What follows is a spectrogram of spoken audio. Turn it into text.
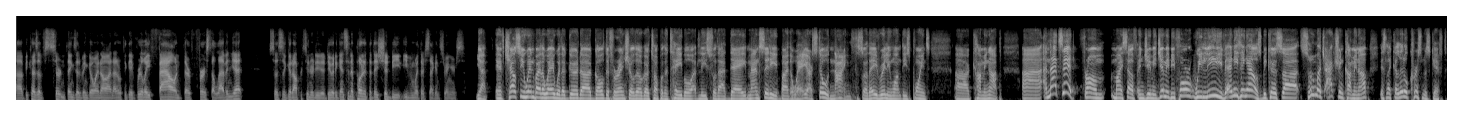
uh, because of certain things that have been going on, I don't think they've really found their first 11 yet. So this is a good opportunity to do it against an opponent that they should beat, even with their second stringers. Yeah. If Chelsea win, by the way, with a good uh, goal differential, they'll go top of the table at least for that day. Man City, by the way, are still ninth. So they really want these points uh, coming up. Uh, and that's it from myself and Jimmy. Jimmy, before we leave, anything else? Because uh, so much action coming up. It's like a little Christmas gift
